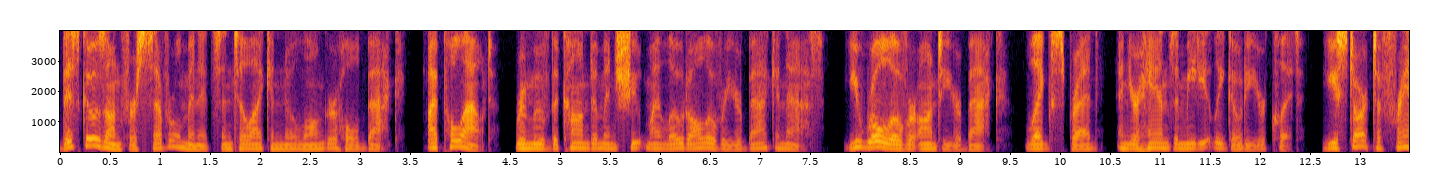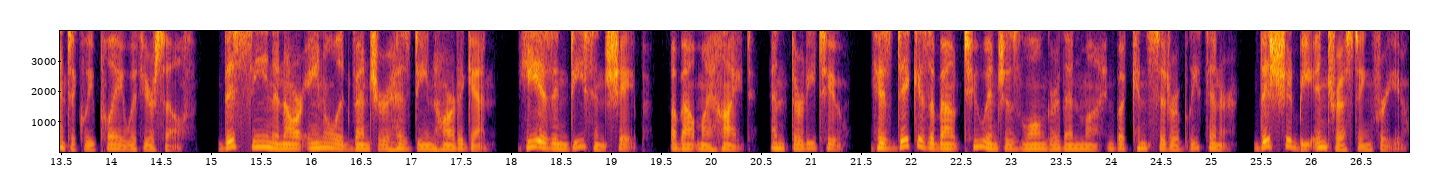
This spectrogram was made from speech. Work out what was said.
This goes on for several minutes until I can no longer hold back. I pull out, remove the condom, and shoot my load all over your back and ass. You roll over onto your back, legs spread, and your hands immediately go to your clit. You start to frantically play with yourself. This scene in our anal adventure has Dean Hart again. He is in decent shape, about my height, and 32. His dick is about 2 inches longer than mine but considerably thinner. This should be interesting for you.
